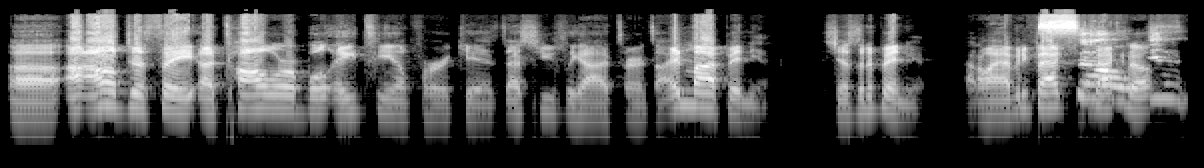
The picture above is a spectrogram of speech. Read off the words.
uh i'll just say a tolerable atm for her kids that's usually how it turns out in my opinion it's just an opinion i don't have any facts to back it up in,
